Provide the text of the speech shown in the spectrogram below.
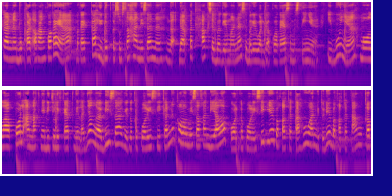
karena bukan orang Korea, mereka hidup kesusahan di sana, nggak dapat hak sebagaimana sebagai warga Korea semestinya. Ibunya mau lapor anaknya diculik Catherine aja nggak bisa gitu ke polisi, karena kalau misalkan dia lapor ke polisi dia bakal ketahuan gitu, dia bakal ketangkep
